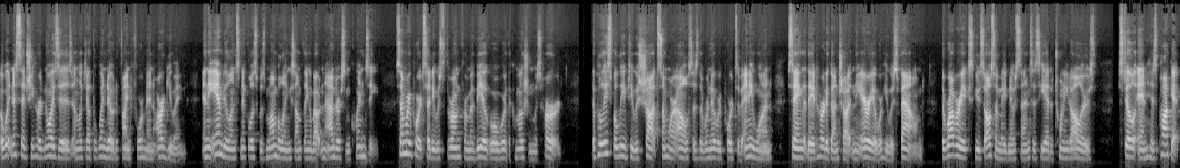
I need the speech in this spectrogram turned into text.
A witness said she heard noises and looked out the window to find four men arguing. In the ambulance, Nicholas was mumbling something about an address in Quincy. Some reports said he was thrown from a vehicle where the commotion was heard. The police believed he was shot somewhere else as there were no reports of anyone saying that they had heard a gunshot in the area where he was found. The robbery excuse also made no sense as he had a $20 still in his pocket.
